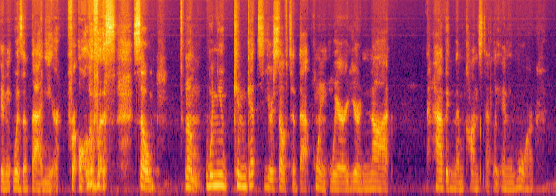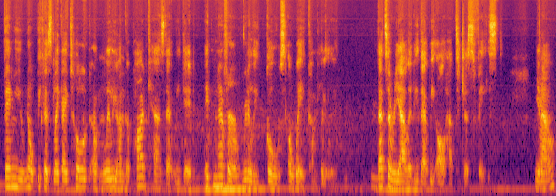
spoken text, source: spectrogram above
and it was a bad year for all of us. So, um, when you can get yourself to that point where you're not having them constantly anymore, then you know because like i told um, lilli on the podcast that we did it never really goes away completely that's a reality that we all have to just face you Yeah. know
